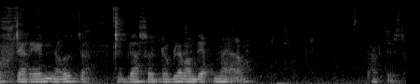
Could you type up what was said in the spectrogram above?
Usch, det regnar ute. Det blir så, då blir man deprimerad. Faktiskt.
